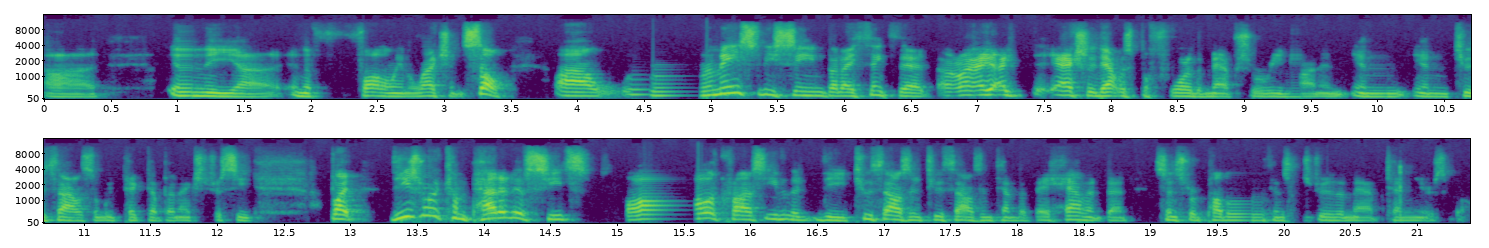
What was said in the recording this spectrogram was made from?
uh, in the uh, in the following election. So uh, remains to be seen, but I think that I, I, actually that was before the maps were redone in, in, in 2000. We picked up an extra seat, but these were competitive seats all, all across even the, the 2000 2010, but they haven't been since Republicans drew the map 10 years ago.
